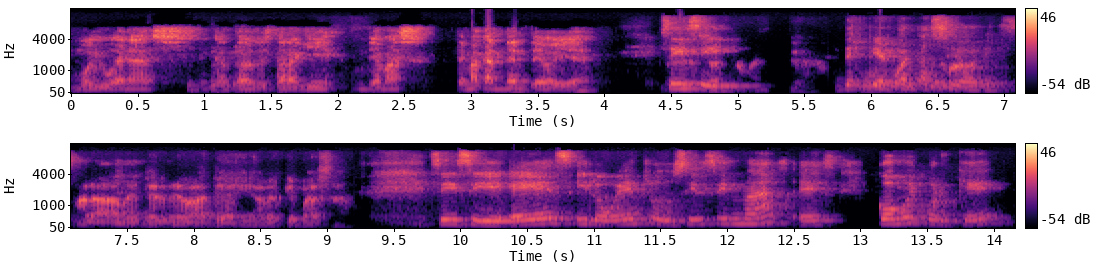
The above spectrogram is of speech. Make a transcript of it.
Muy buenas, encantados de estar aquí un día más. Tema candente hoy, ¿eh? Sí, sí. Despierta pasiones. Para meter debate ahí, a ver qué pasa. Sí, sí, es, y lo voy a introducir sin más, es cómo y por qué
